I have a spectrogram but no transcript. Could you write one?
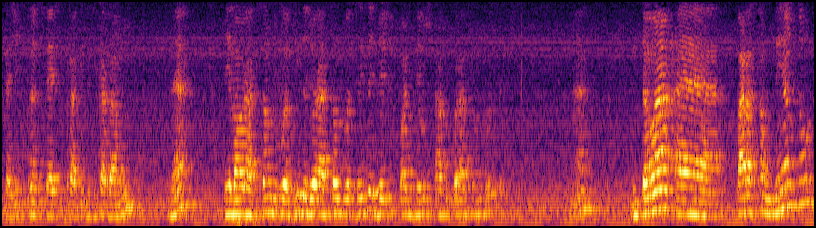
Se a gente transfere isso para a vida de cada um, né? pela oração de a vida de oração de vocês, às vezes pode ver o estado do coração de vocês. Né? Então, é, para São Bento,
